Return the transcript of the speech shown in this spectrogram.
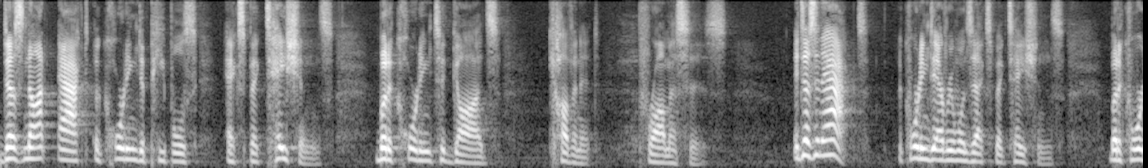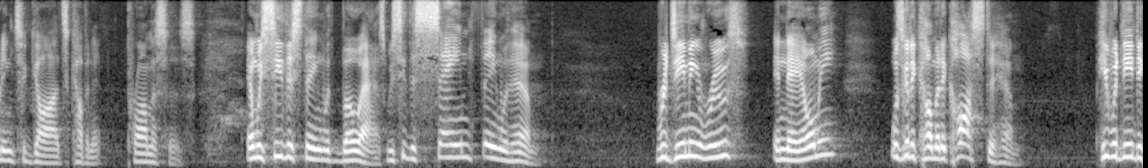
does not act according to people's expectations, but according to God's covenant promises. It doesn't act according to everyone's expectations, but according to God's covenant promises. And we see this thing with Boaz. We see the same thing with him. Redeeming Ruth and Naomi was going to come at a cost to him. He would need to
